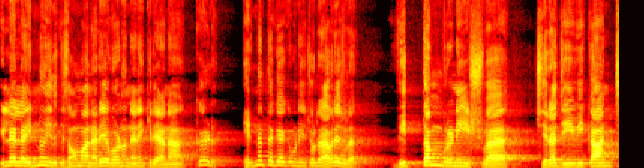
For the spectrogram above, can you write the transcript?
இல்லை இல்லை இன்னும் இதுக்கு சமமாக நிறைய வேணும்னு நினைக்கிறேனா? கேடு என்னத்தை கேட்க முடியும்? சொல்கிறார் அவரே சொல்கிறார் வித்தம் விரணீஸ்வ சிரஜீவிகாஞ்ச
